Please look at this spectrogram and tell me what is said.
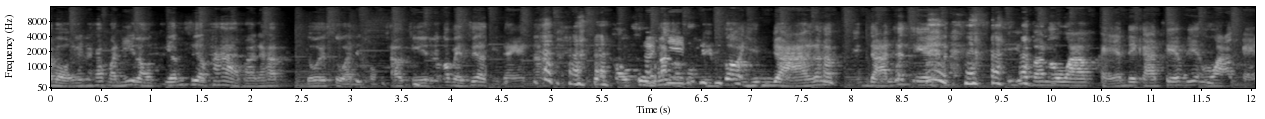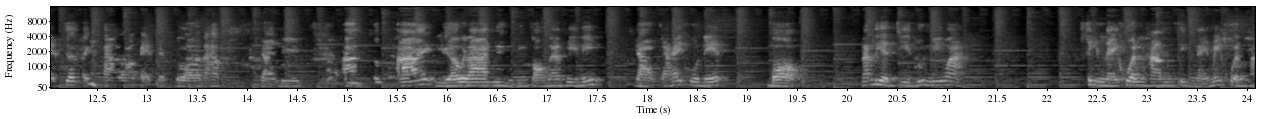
จะบอกเลยนะครับ วันนี้เราเตรียมเสื้อผ้ามานะครับ โดยส่วนของชาวจีนแล้วก็เป็นเสื้อสีแดงนะครับเขาคุมมากกว่าครูบิมก็ยินยานนะครับยินยานชัดเจนที่มาเราวางแผนในการเทปนี้วางแผนเครื่องแต่งกายวางแผนเต็มตัวนะครับ อย่างดีอะสุดท้ายเหลือเวลาหนึ่งถึงสองนาทีนี้ อยากจะให้ครูเนทบอกนักเรียนจีนรุ่นนี้ว่า สิ่งไหนควรทำสิ่งไหนไม่ควรท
